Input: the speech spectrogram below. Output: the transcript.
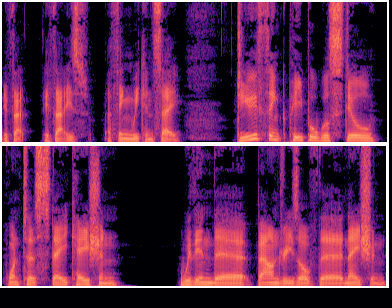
if that if that is a thing we can say, do you think people will still want to staycation within their boundaries of their nation,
